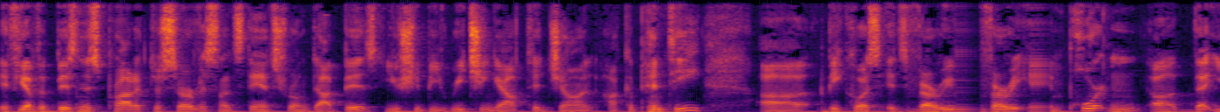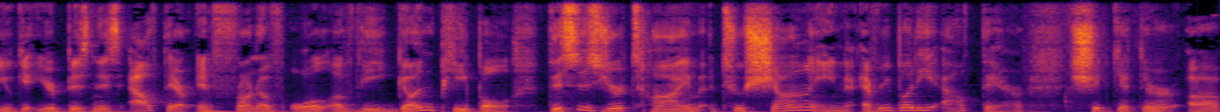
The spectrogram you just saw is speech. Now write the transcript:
If you have a business product or service on standstrong.biz, you should be reaching out to John Acapinti uh, because it's very, very important uh, that you get your business out there in front of all of the gun people. This is your time to shine. Everybody out there should get their uh,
